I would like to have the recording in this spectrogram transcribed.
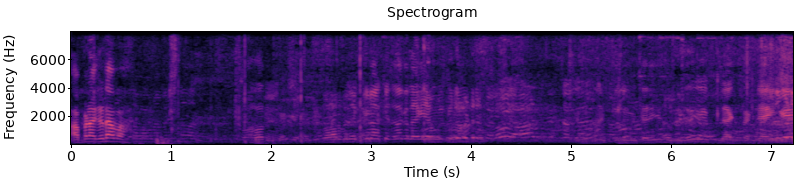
ਆਪਣਾ ਕਿਹੜਾ ਵਾ? 100 ਰੁਪਏ ਕਿਹੜਾ ਕਿੰਨਾ ਕ ਲੱਗੇ ਹੋਣਗੇ ਕਿਲੋਮੀਟਰ ਕਿਲੋਮੀਟਰ ਹੀ ਹੋਣਗੇ ਇਹ ਫਲੈਗ ਤੱਕ ਜਾਏਗੇ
